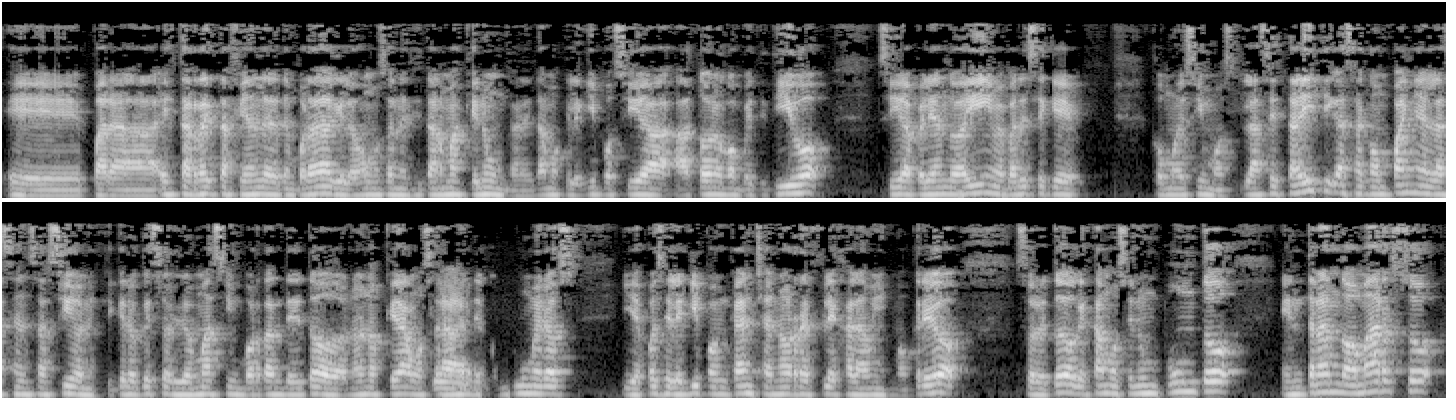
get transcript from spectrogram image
eh, para esta recta final de la temporada que lo vamos a necesitar más que nunca. Necesitamos que el equipo siga a tono competitivo, siga peleando ahí. Me parece que como decimos, las estadísticas acompañan las sensaciones, que creo que eso es lo más importante de todo, no nos quedamos solamente con números y después el equipo en cancha no refleja lo mismo. Creo, sobre todo, que estamos en un punto, entrando a marzo,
